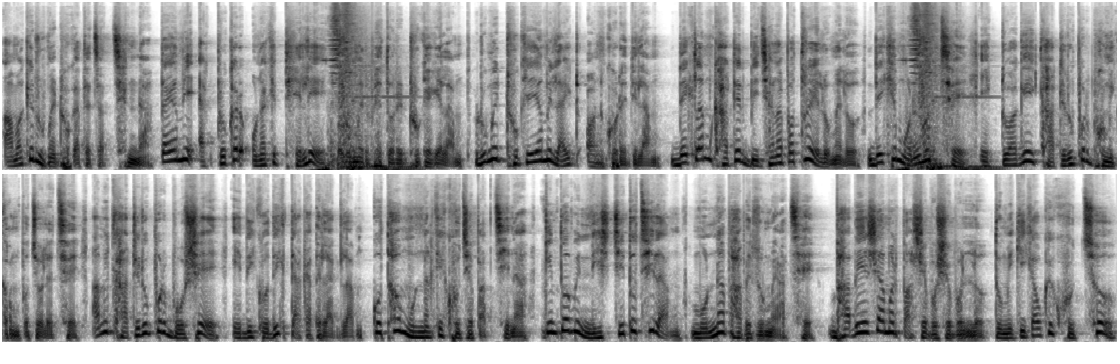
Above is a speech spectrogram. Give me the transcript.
আমাকে রুমে ঢোকাতে চাচ্ছেন না। তাই আমি এক প্রকার ওনাকে ঠেলে রুমের ভেতরে ঢুকে গেলাম। রুমে ঢুকেই আমি লাইট অন করে দিলাম। দেখলাম খাটের বিছানাপত্র এলোমেলো। দেখে মনে হচ্ছে একটু আগে এই খাটের উপর ভূমিকম্প চলেছে। আমি খাটের উপর বসে এদিক ওদিক তাকাতে লাগলাম। কোথাও মুন্নাকে খুঁজে পাচ্ছি না। কিন্তু আমি নিশ্চিত ছিলাম মুন্না ভাবের রুমে আছে। ভাবি এসে আমার পাশে বসে বলল, তুমি কি কাউকে খুঁজছো?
